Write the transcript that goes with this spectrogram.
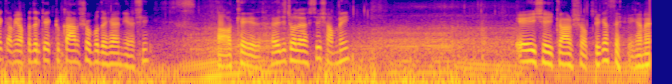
হোক, আমি আপনাদেরকে একটু কার শপও দেখে নিয়ে আসি। ওকে এই যে চলে আসছি সামনেই। এই সেই কার শপ ঠিক আছে? এখানে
